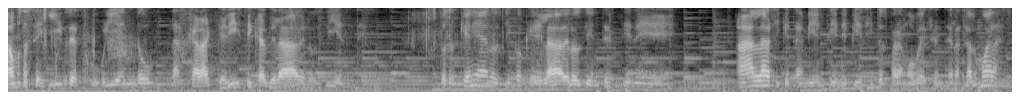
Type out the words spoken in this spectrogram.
Vamos a seguir descubriendo las características del hada de los dientes. Entonces Kenia nos dijo que el hada de los dientes tiene alas y que también tiene piecitos para moverse entre las almohadas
